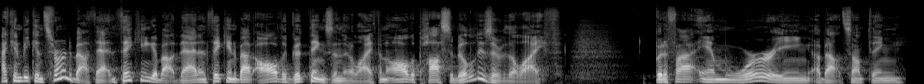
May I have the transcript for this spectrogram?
I can be concerned about that and thinking about that and thinking about all the good things in their life and all the possibilities of their life. But if I am worrying about something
